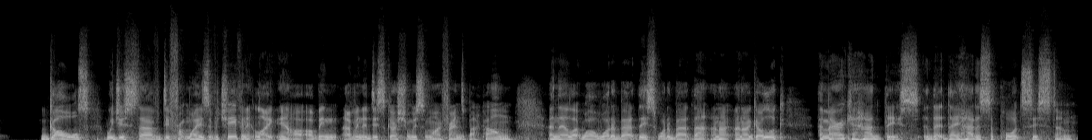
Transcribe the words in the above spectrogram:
goals we just have different ways of achieving it like you know I- i've been having a discussion with some of my friends back home and they're like well what about this what about that and i and i go look america had this that they had a support system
